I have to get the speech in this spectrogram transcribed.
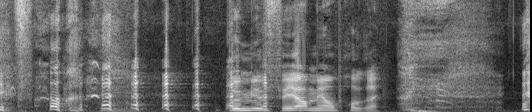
l'effort. Peut mieux faire, mais en progrès.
